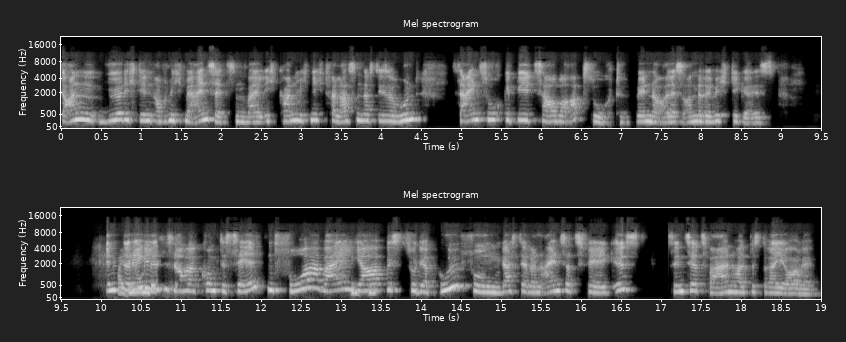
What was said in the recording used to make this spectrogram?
dann würde ich den auch nicht mehr einsetzen, weil ich kann mich nicht verlassen, dass dieser Hund sein Suchgebiet sauber absucht, wenn da alles andere wichtiger ist. In der Regel ist es aber, kommt es selten vor, weil mhm. ja bis zu der Prüfung, dass der dann einsatzfähig ist, sind es ja zweieinhalb bis drei Jahre.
